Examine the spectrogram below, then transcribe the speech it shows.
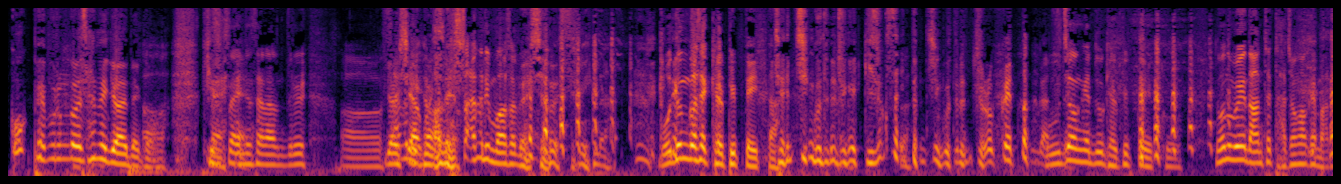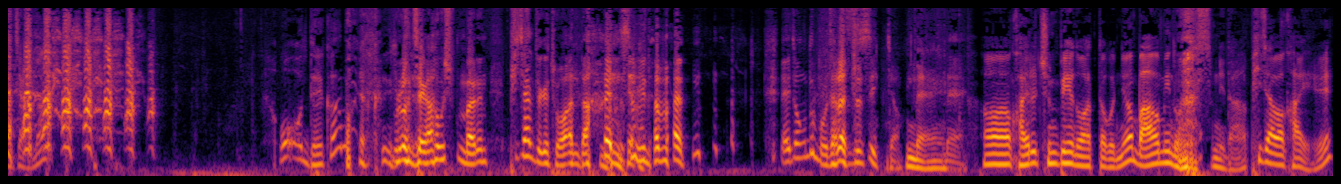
꼭 배부른 걸 사 먹여야 되고 어, 기숙사에 네. 있는 사람들을 어, 멸시하고 싸그리, 아, 있어요. 네, 싸그리 모아서 멸시하고 있습니다. 모든 것에 결핍돼 있다. 제 친구들 중에 기숙사 있던 친구들은 주로 그랬던 것 같아요. 우정에도 결핍돼 있고. 너는 왜 나한테 다정하게 말하지 않아? 어, 내가 뭐 약간 물론 제가 하고 싶은 말은 피자를 되게 좋아한다 했습니다만 애정도 모자랐을 수 있죠. 네. 네. 어, 과일을 준비해 놓았더군요. 마음이 놓였습니다. 피자와 과일.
